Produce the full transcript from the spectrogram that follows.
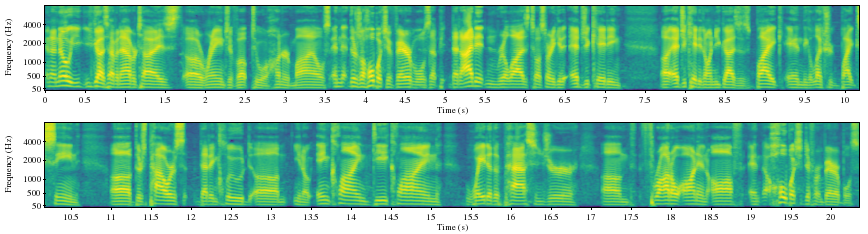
And I know you guys have an advertised uh, range of up to 100 miles, and there's a whole bunch of variables that that I didn't realize until I started getting educating uh, educated on you guys' bike and the electric bike scene. Uh, there's powers that include, um, you know, incline, decline, weight of the passenger, um, throttle on and off, and a whole bunch of different variables.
